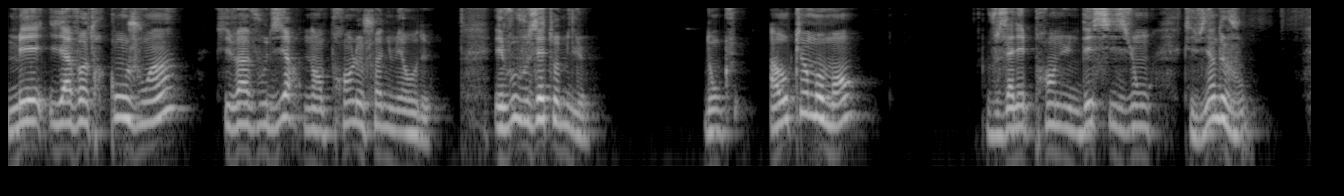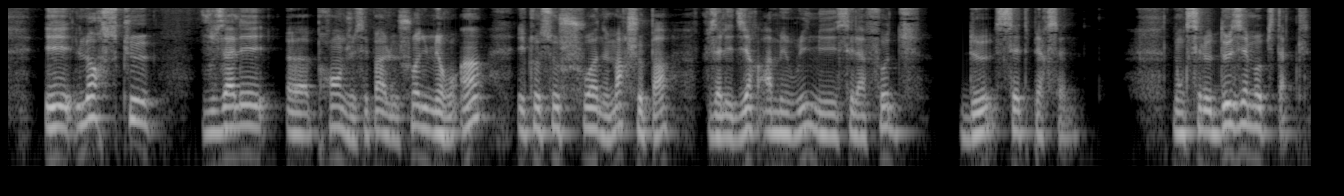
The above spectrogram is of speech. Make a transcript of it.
mais il y a votre conjoint qui va vous dire, non, prends le choix numéro 2. Et vous, vous êtes au milieu. Donc, à aucun moment, vous allez prendre une décision qui vient de vous, et lorsque vous allez euh, prendre, je ne sais pas, le choix numéro 1 et que ce choix ne marche pas, vous allez dire Ah, mais oui, mais c'est la faute de cette personne. Donc, c'est le deuxième obstacle.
